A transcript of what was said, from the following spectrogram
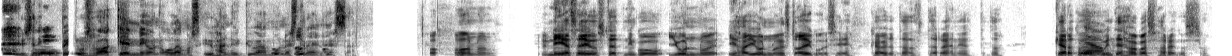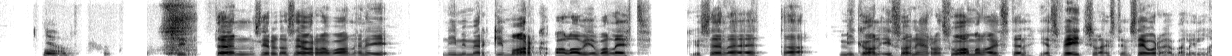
kyllä se niin. Niin. perusrakenne on olemassa yhä nykyään monessa treeneissä. O- on, on. Niin ja se just, että niinku junnu, ihan junnuista aikuisia käytetään sitä reeniä. Että tota, kertoo, että kuin tehokas harjoitus on. Joo. Sitten siirrytään seuraavaan, eli nimimerkki Mark Alaviva Leht kyselee, että mikä on isoin ero suomalaisten ja sveitsiläisten seurojen välillä?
